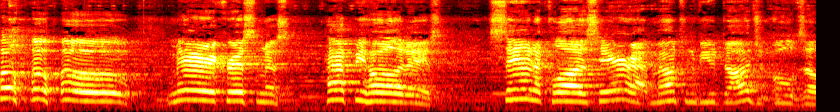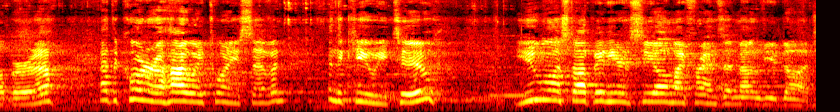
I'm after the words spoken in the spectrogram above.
Ho, ho, ho! Merry Christmas! Happy holidays! Santa Claus here at Mountain View Dodge in Olds, Alberta, at the corner of Highway 27 and the QE2. You want to stop in here and see all my friends at Mountain View Dodge.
